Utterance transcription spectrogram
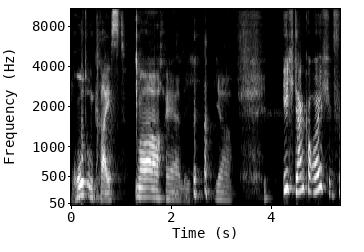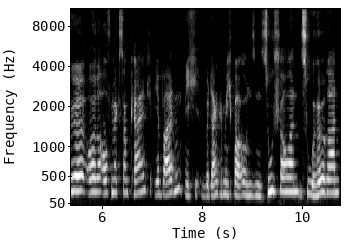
rot umkreist. Ach, herrlich. ja. Ich danke euch für eure Aufmerksamkeit, ihr beiden. Ich bedanke mich bei unseren Zuschauern, Zuhörern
